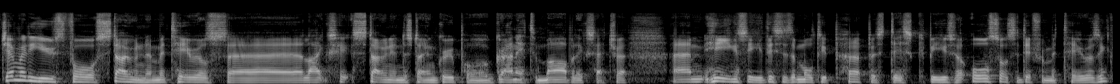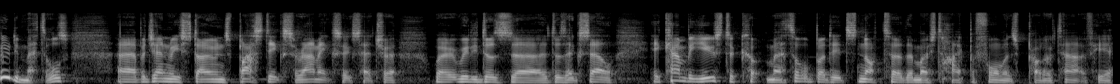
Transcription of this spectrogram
generally used for stone and materials uh, like stone in the stone group or granite and marble, etc. Um, here you can see this is a multi-purpose disc, can be used for all sorts of different materials, including metals, uh, but generally stones, plastics, ceramics, etc., where it really does uh, does excel. It can be used to cut metal, but it's not uh, the most high-performance product out of here.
